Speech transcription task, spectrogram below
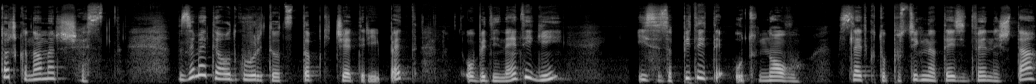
Точка номер 6. Вземете отговорите от стъпки 4 и 5, обединете ги и се запитайте отново, след като постигна тези две неща,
